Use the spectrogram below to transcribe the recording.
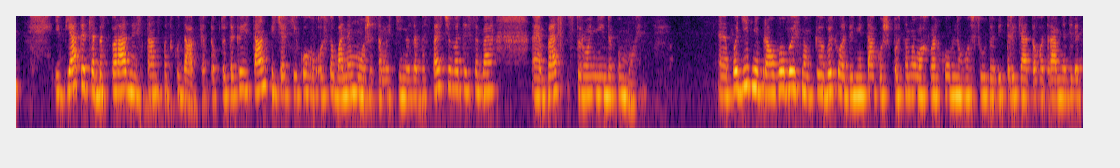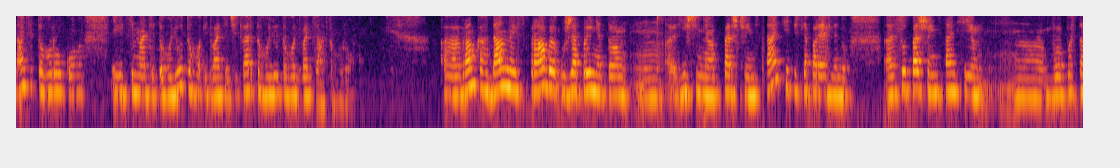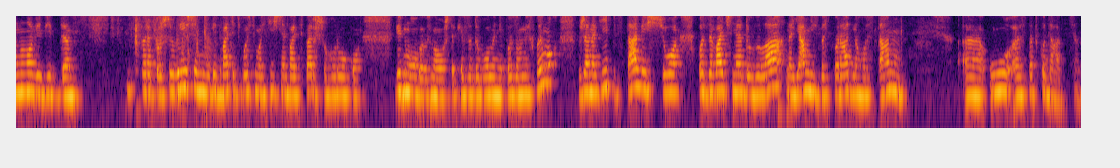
І п'яте це безпорадний стан спадкодавця, тобто такий стан, під час якого особа не може самостійно забезпечувати себе без сторонньої допомоги. Е, подібні правові висновки викладені також в постановах Верховного суду від 30 травня 2019 року і від 17 лютого і 24 лютого 2020 року. В рамках даної справи вже прийнято рішення першої інстанції після перегляду. Суд першої інстанції в постанові від перепрошую в рішенні від 28 січня 2021 року відмовив знову ж таки в задоволенні позовних вимог вже на тій підставі, що позивач не довела наявність безпорадного стану е, у спадкодавця.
